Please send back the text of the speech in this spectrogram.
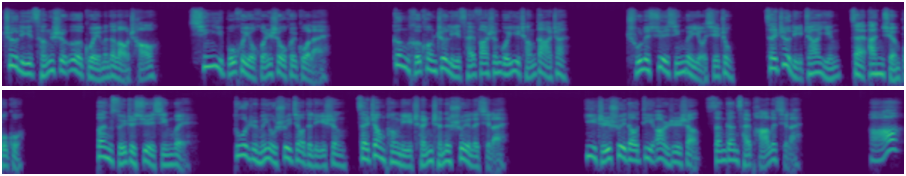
这里曾是恶鬼们的老巢，轻易不会有魂兽会过来。更何况这里才发生过一场大战，除了血腥味有些重，在这里扎营再安全不过。伴随着血腥味，多日没有睡觉的李胜在帐篷里沉沉的睡了起来，一直睡到第二日上三竿才爬了起来。啊！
